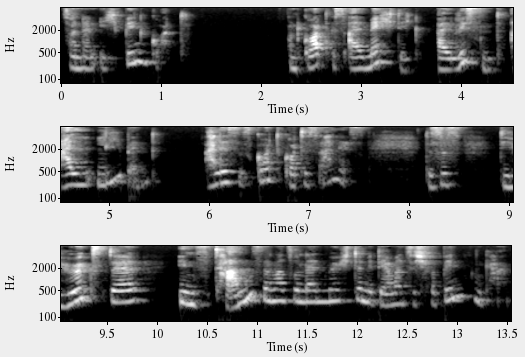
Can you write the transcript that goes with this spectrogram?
sondern ich bin Gott. Und Gott ist allmächtig, allwissend, allliebend. Alles ist Gott, Gott ist alles. Das ist die höchste Instanz, wenn man so nennen möchte, mit der man sich verbinden kann.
